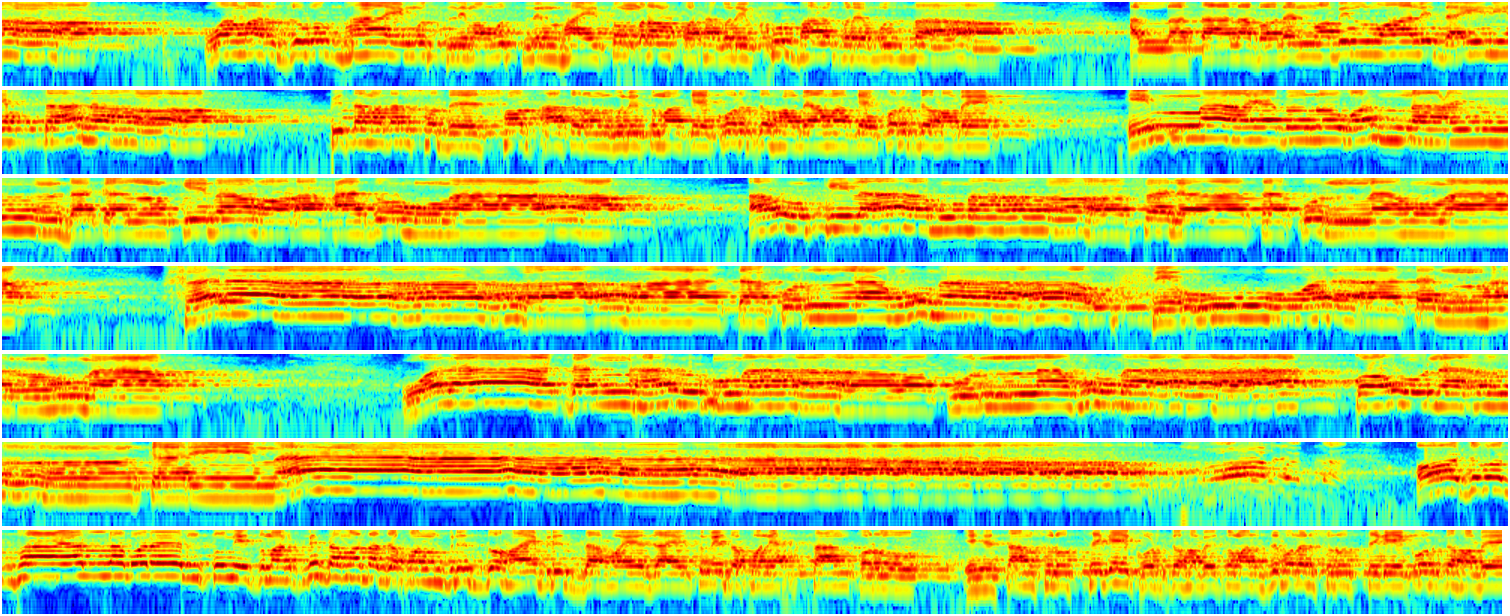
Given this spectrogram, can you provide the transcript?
ও আমার যুবক ভাই, মুসলিম মুসলিম ভাই, তোমরাও কথাগুলি খুব ভালো করে বুঝবা। আল্লাহ তাআলা বলেন নবিল ওয়ালিদাইনি ইহসানা। পিতামাতার সাথে সৎ আচরণগুলি তোমাকে করতে হবে, আমাকে করতে হবে। إما يبلغن عندك الكبر أحدهما أو كلاهما فلا تقل لهما فلا تقل لهما أف ولا تنهرهما ولا تنهرهما কুল্লাহুমা তুমি তোমার পিতা মাতা যখন বৃদ্ধ হয় বৃদ্ধা হয়ে যায় তুমি তখন এহসান করো। এহসান শুরু থেকেই করতে হবে তোমার জীবনের শুরু থেকেই করতে হবে।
